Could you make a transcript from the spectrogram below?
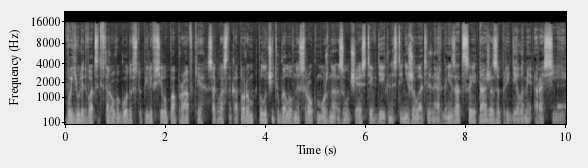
В июле 2022 года вступили в силу поправки, согласно которым получить уголовный срок можно за участие в деятельности нежелательной организации даже за пределами России.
